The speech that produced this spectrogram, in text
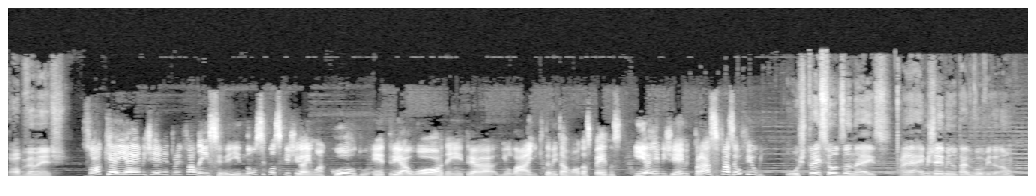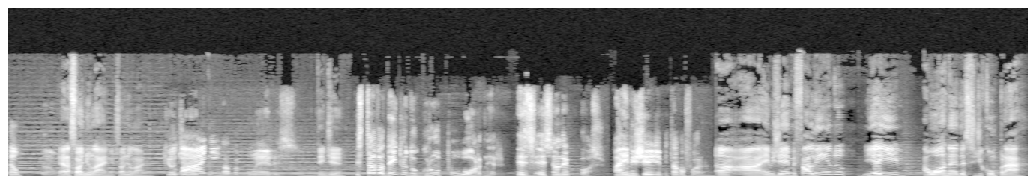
Obviamente. Só que aí a MGM entrou em falência e não se conseguia chegar em um acordo entre a Warner, entre a New Line, que também estava mal das pernas, e a MGM para se fazer o filme. Os Três Senhor dos Anéis. é, A MGM não estava envolvida, não? Não. Não. Era só New Line, só New Line. Que direito Line- não tava com eles. Entendi. Estava dentro do grupo Warner. Esse, esse é o negócio. A MGM estava fora. A, a MGM falindo, e aí a Warner decide comprar.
